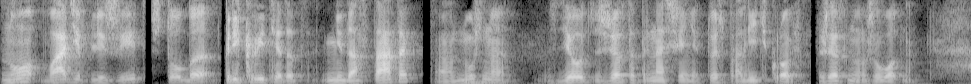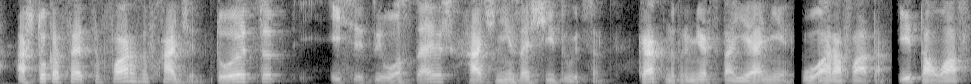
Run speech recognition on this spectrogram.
Но ваджиб лежит, чтобы прикрыть этот недостаток, э, нужно сделать жертвоприношение, то есть пролить кровь жертвенного животного. А что касается фарза в хаджи, то это, если ты его оставишь, хадж не засчитывается. Как, например, стояние у Арафата и таваф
